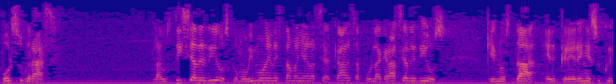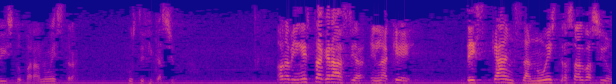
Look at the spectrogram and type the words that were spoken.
por su gracia. La justicia de Dios, como vimos en esta mañana, se alcanza por la gracia de Dios que nos da el creer en Jesucristo para nuestra justificación. Ahora bien, esta gracia en la que descansa nuestra salvación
